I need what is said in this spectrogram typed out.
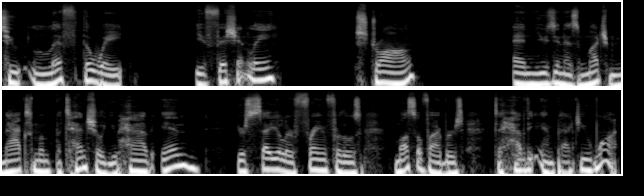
to lift the weight efficiently, strong, and using as much maximum potential you have in your cellular frame for those muscle fibers to have the impact you want.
